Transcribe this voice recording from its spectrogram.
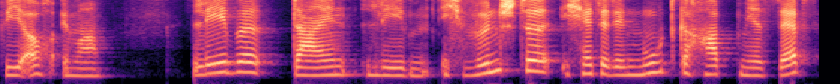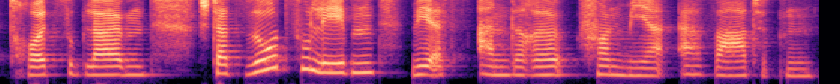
wie auch immer. Lebe dein Leben. Ich wünschte, ich hätte den Mut gehabt, mir selbst treu zu bleiben, statt so zu leben, wie es andere von mir erwarteten.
